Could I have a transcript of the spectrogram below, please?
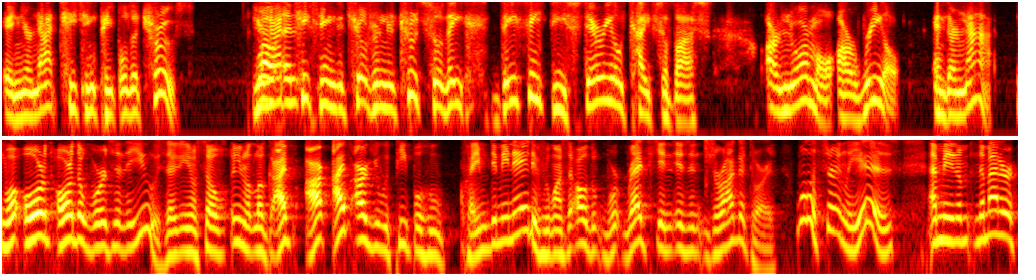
and you're not teaching people the truth. You're well, not and- teaching the children the truth, so they they think these stereotypes of us are normal, are real, and they're not. Well, or or the words that they use. You know, so you know, look, I've I've argued with people who claim to be native who want to say, "Oh, the redskin isn't derogatory." Well, it certainly is. I mean, no matter.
